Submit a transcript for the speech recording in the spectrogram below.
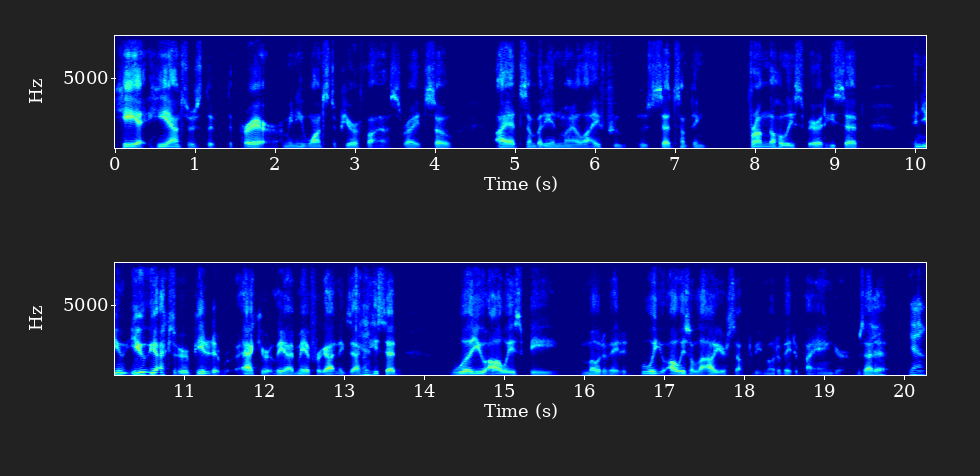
he he answers the the prayer. I mean, he wants to purify us, right? So I had somebody in my life who who said something from the Holy Spirit. He said, and you you you actually repeated it accurately. I may have forgotten exactly. Yeah. He said, "Will you always be motivated? Will you always allow yourself to be motivated by anger?" Was that Yeah. it? yeah.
